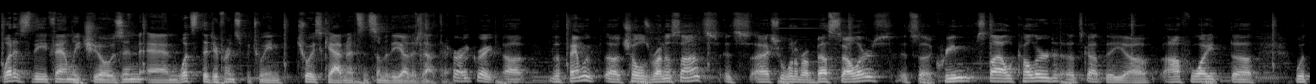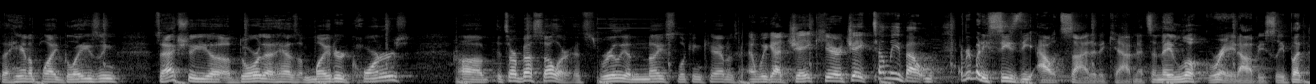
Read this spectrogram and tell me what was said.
what has the family chosen, and what's the difference between choice cabinets and some of the others out there? All right, great. Uh, the family uh, chose Renaissance. It's actually one of our best sellers. It's a cream style colored. It's got the uh, off white uh, with the hand applied glazing. It's actually a door that has mitered corners. Uh, it's our best seller. It's really a nice looking cabinet. And we got Jake here. Jake, tell me about everybody sees the outside of the cabinets and they look great, obviously, but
